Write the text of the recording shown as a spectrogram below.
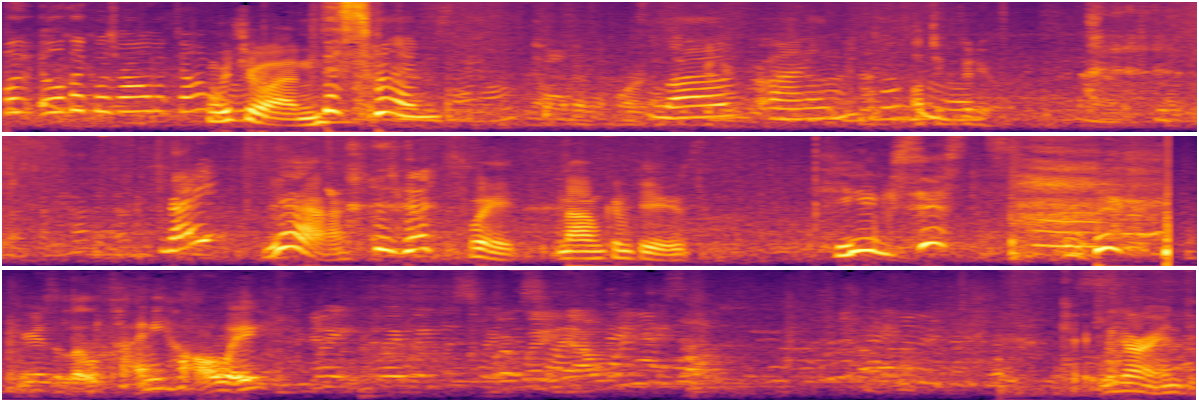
Look, it looked like it was Ronald McDonald. Which one? This one. Love Ronald McDonald. I'll take video. Right? Yeah. Wait, now I'm confused. He exists. Here's a little tiny hallway. Okay, we are in the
